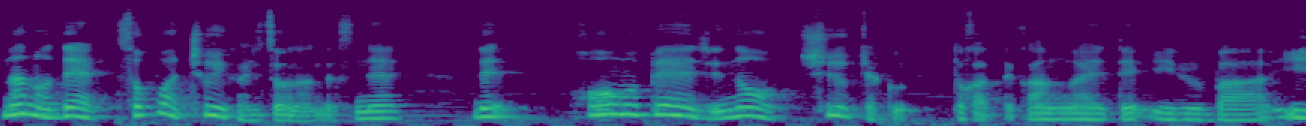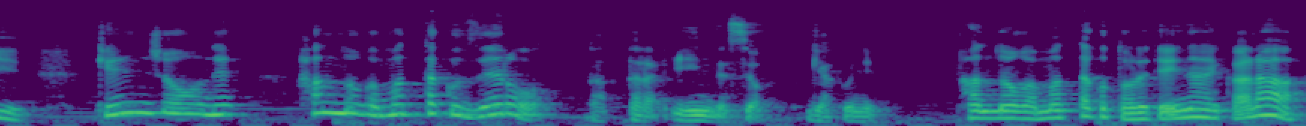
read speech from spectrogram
なので、そこは注意が必要なんですね。で、ホームページの集客とかって考えている場合、現状ね、反応が全くゼロだったらいいんですよ、逆に。反応が全く取れていないから、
